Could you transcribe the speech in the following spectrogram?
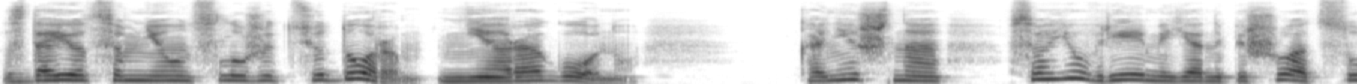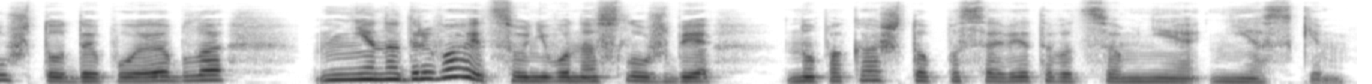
Сдается мне, он служит Тюдором, не Арагону. Конечно, в свое время я напишу отцу, что де Пуэбло не надрывается у него на службе, но пока что посоветоваться мне не с кем».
